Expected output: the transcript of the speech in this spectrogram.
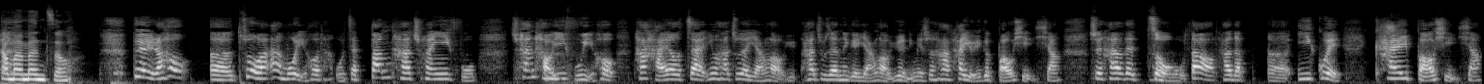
要慢慢走，对，然后。呃，做完按摩以后，他我再帮他穿衣服，穿好衣服以后，嗯、他还要在，因为他住在养老院，他住在那个养老院里面，所以他他有一个保险箱，所以他要再走到他的呃衣柜开保险箱，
